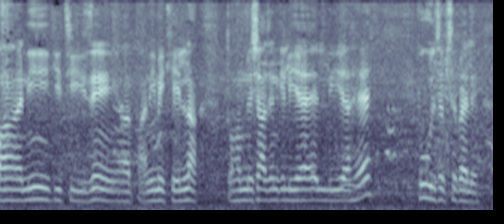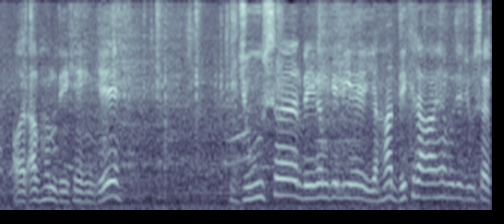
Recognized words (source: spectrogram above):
पानी की चीज़ें और पानी में खेलना तो हमने शाहजहान के लिए लिया है पूल सबसे पहले। और अब हम देखेंगे जूसर बेगम के लिए। यहाँ दिख रहा है मुझे जूसर।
